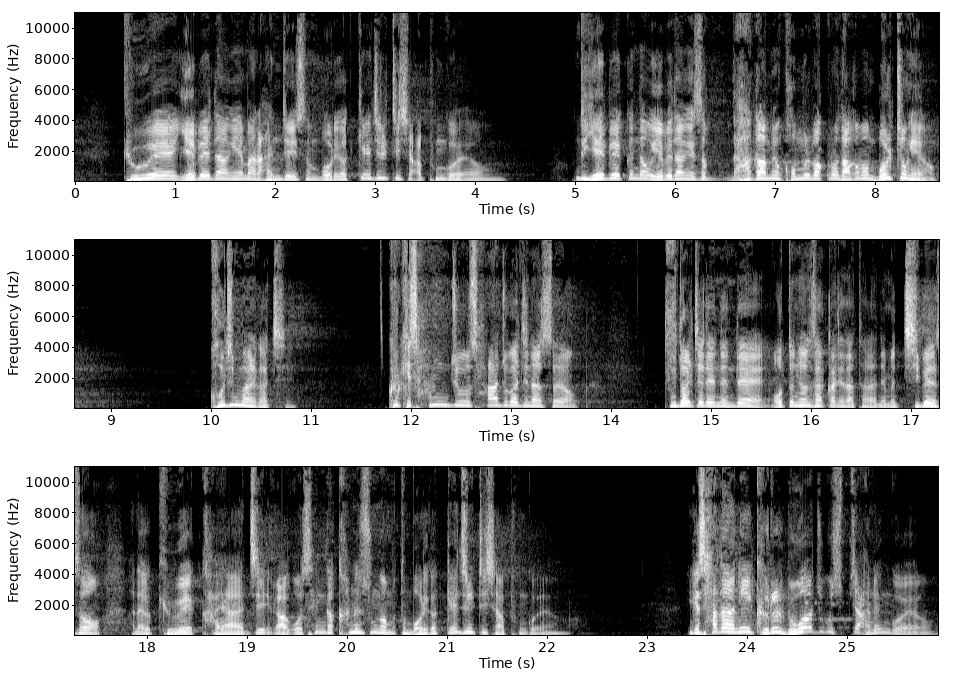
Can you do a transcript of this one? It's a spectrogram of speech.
교회 예배당에만 앉아 있으면 머리가 깨질 듯이 아픈 거예요. 근데 예배 끝나고 예배당에서 나가면 건물 밖으로 나가면 멀쩡해요. 거짓말 같이. 그렇게 3주, 4주가 지났어요. 두 달째 됐는데 어떤 현상까지 나타났냐면 집에서 아, 내가 교회 가야지라고 생각하는 순간부터 머리가 깨질 듯이 아픈 거예요. 이게 사단이 그를 놓아주고 싶지 않은 거예요.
